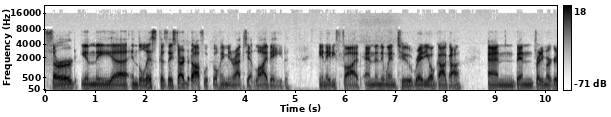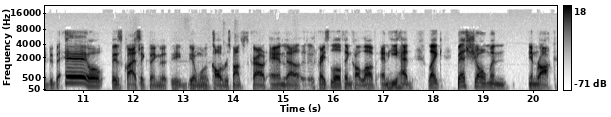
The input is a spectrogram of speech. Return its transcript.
third in the uh, in the list because they started off with Bohemian Rhapsody at Live Aid in '85, and then they went to Radio Gaga, and then Freddie Mercury did the "Ayo," this classic thing that he you know called response to the crowd, and uh, crazy little thing called "Love," and he had like best showman in rock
